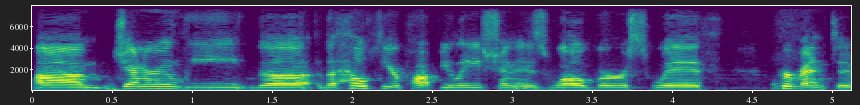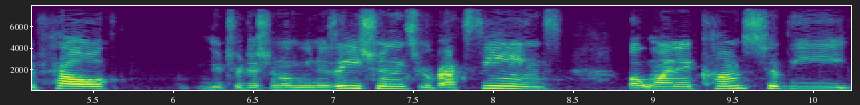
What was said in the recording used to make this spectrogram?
Um, generally the the healthier population is well versed with preventive health your traditional immunizations, your vaccines. But when it comes to the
